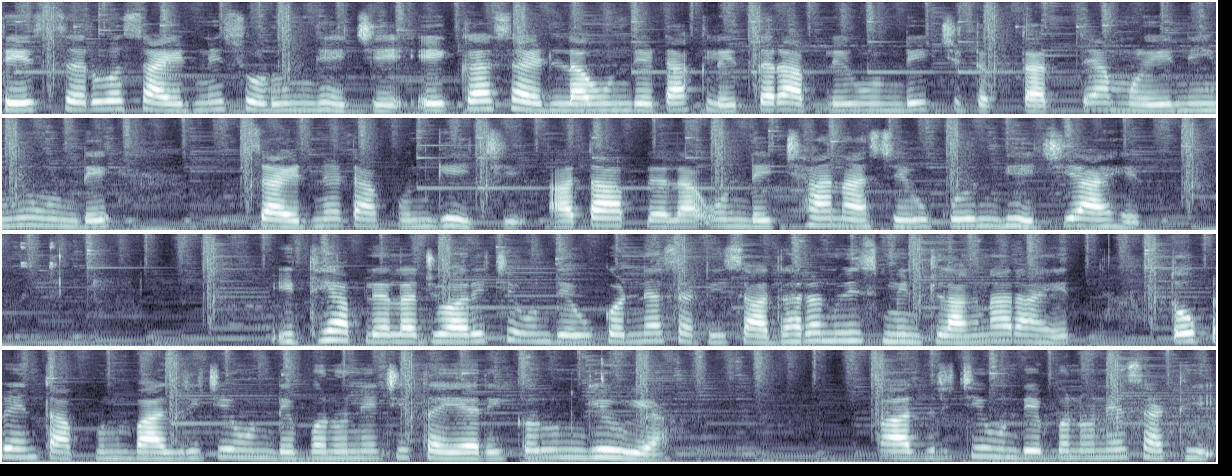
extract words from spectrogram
ते सर्व साईडने सोडून घ्यायचे. एका साईडला उंडे टाकले तर आपले उंडे चिटकतात. त्यामुळे नेहमी उंडे साईडने टाकून घ्यायचे. आता आपल्याला उंडे छान असे उकळून घ्यायचे आहेत. इथे आपल्याला ज्वारीचे उंडे उकडण्यासाठी साधारण वीस मिनिट लागणार आहेत. तोपर्यंत आपण बाजरीचे उंडे बनवण्याची तयारी करून घेऊया. बाजरीचे उंडे बनवण्यासाठी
